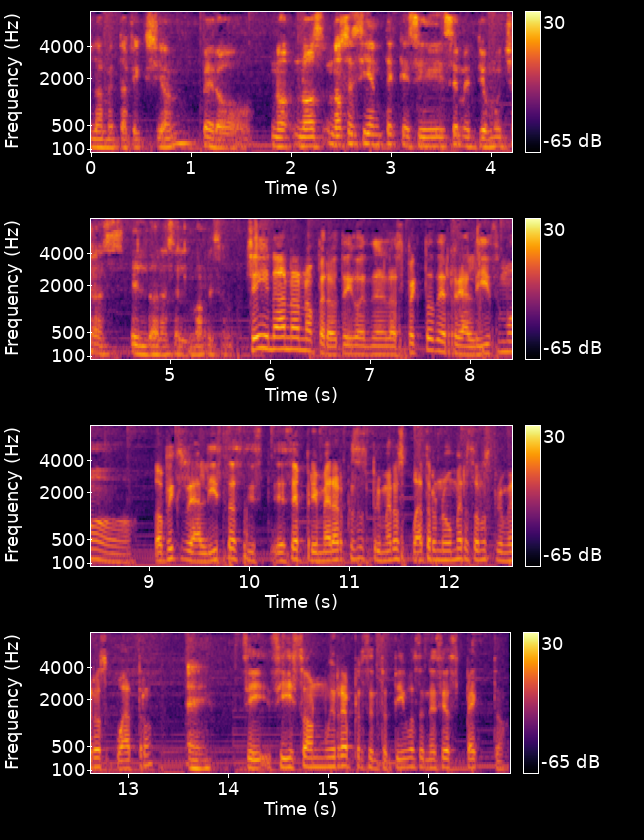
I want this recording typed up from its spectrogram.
la metaficción, pero no, no, no se siente que sí se metió muchas píldoras el Morrison. Sí, no, no, no, pero te digo, en el aspecto de realismo, cómics realistas, ese primer arco, esos primeros cuatro números son los primeros cuatro. Eh, Sí, sí, son muy representativos en ese aspecto.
